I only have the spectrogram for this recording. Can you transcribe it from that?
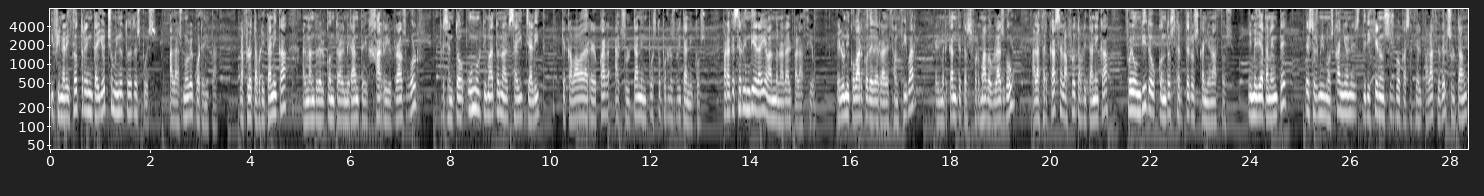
y finalizó 38 minutos después, a las 9.40. La flota británica, al mando del contraalmirante Harry Rawsworth, presentó un ultimátum al Said Jalid que acababa de revocar al sultán impuesto por los británicos, para que se rindiera y abandonara el palacio. El único barco de guerra de Zanzíbar, el mercante transformado Glasgow, al acercarse a la flota británica, fue hundido con dos certeros cañonazos. Inmediatamente, estos mismos cañones dirigieron sus bocas hacia el palacio del sultán,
